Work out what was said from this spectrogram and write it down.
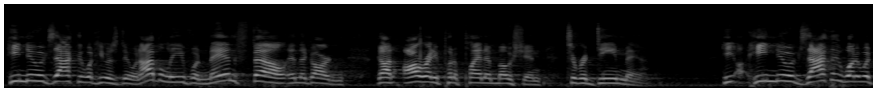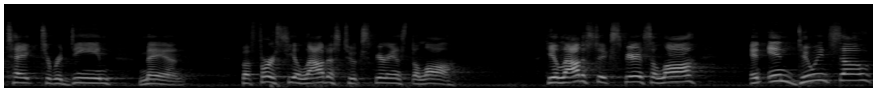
He knew exactly what He was doing. I believe when man fell in the garden, God already put a plan in motion to redeem man. He, he knew exactly what it would take to redeem man. But first, He allowed us to experience the law. He allowed us to experience the law, and in doing so,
